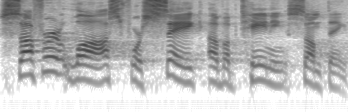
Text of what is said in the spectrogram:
Suffer loss for sake of obtaining something.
